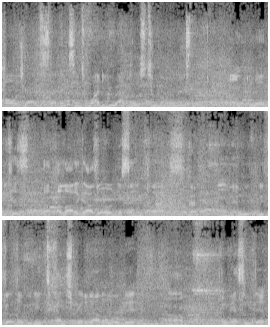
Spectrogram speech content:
college guys? Does that make sense? Why do you add those two into the mix now? Um, no, because a, a lot of guys are in the same class. Okay. Um, and we, we felt that we need to kind of spread it out a little bit. Um, and we had some depth,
